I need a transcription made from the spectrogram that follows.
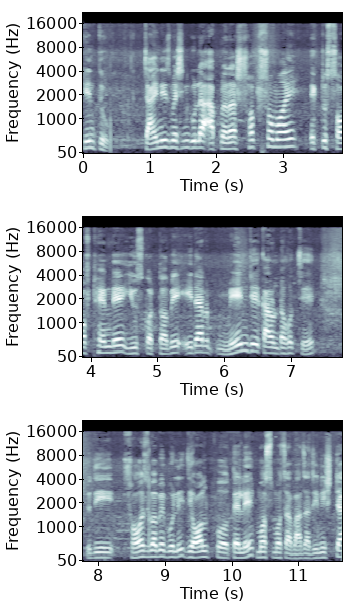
কিন্তু চাইনিজ মেশিনগুলো আপনারা সব সময় একটু সফট হ্যান্ডে ইউজ করতে হবে। এটার মেন যে কারণটা হচ্ছে, যদি সহজভাবে বলি যে অল্প তেলে মচমচা ভাজা জিনিসটা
